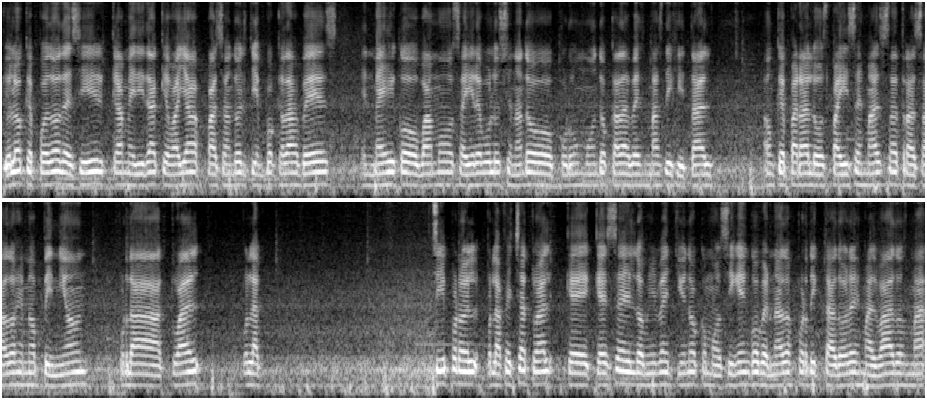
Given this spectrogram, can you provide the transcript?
Yo lo que puedo decir que a medida que vaya pasando el tiempo cada vez en México vamos a ir evolucionando por un mundo cada vez más digital aunque para los países más atrasados, en mi opinión, por la actual, por la sí, por, el, por la fecha actual, que, que, es el 2021, como siguen gobernados por dictadores malvados, más,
